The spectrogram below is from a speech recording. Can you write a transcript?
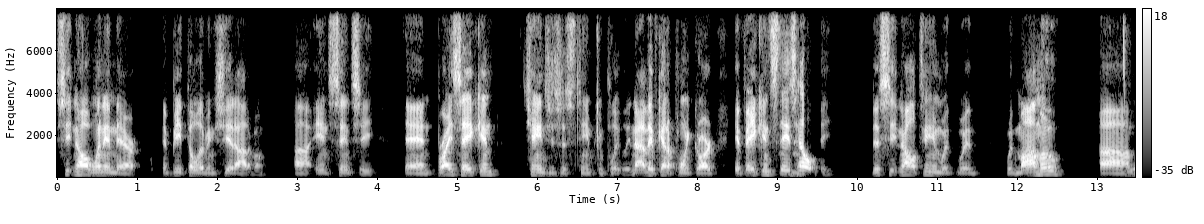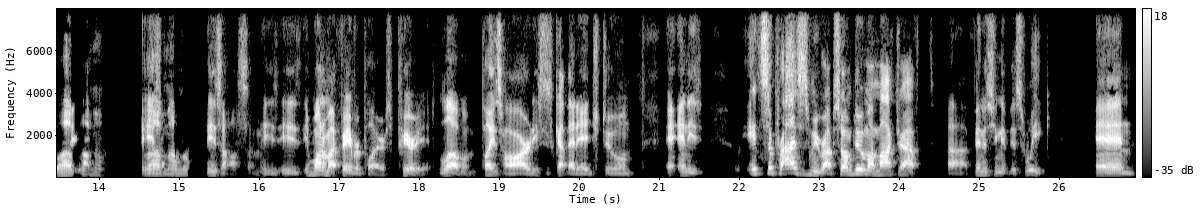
Seton Hall went in there and beat the living shit out of them uh, in Cincy. And Bryce Aiken changes his team completely. Now they've got a point guard. If Aiken stays Mhm. healthy, this Seton Hall team with with with Mamu, um, Love he's, Love Mama. he's awesome. He's he's one of my favorite players. Period. Love him. Plays hard. He's just got that edge to him, and, and he's. It surprises me, Rob. So I'm doing my mock draft, uh, finishing it this week, and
